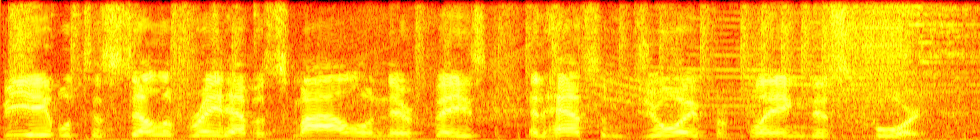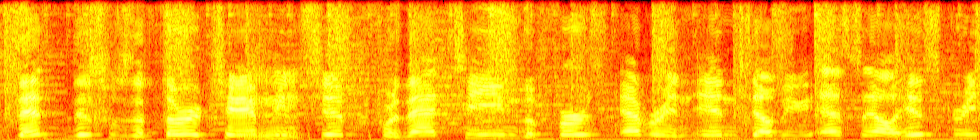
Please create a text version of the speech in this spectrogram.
be able to celebrate, have a smile on their face, and have some joy for playing this sport. That this was the third mm. championship for that team, the first ever in NWSL history,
